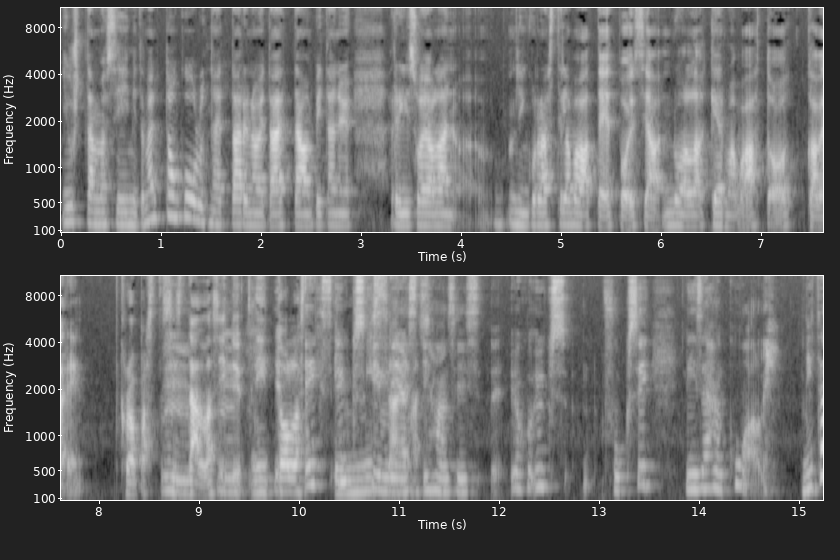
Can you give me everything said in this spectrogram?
just tämmöisiä, mitä mä nyt on kuullut näitä tarinoita, että on pitänyt riisua jollain äh, niin kuin rastilla vaatteet pois ja nuolla kermavaahtoa kaverin kropasta, siis tällaisia mm. tyyppiä. Niin tollasta ei missään mies nimessä. ihan siis, joku yksi fuksi, niin sehän kuoli Mitä?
